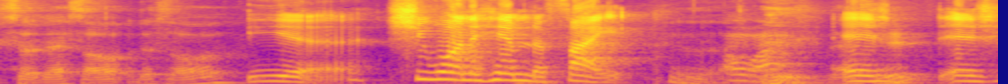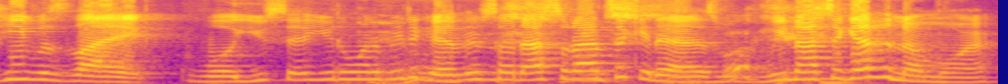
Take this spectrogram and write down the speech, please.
So that's all. That's all. Yeah, she wanted him to fight, Oh, wow. And it. and he was like, "Well, you said you don't want to be together, so that's what I took it as. We not together no more."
